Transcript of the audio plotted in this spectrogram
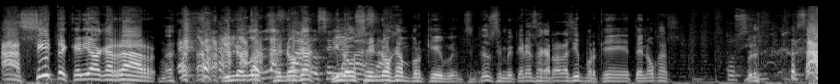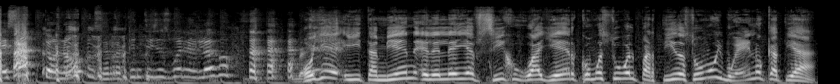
así te quería agarrar. y luego se enojan, en y luego se enojan porque, entonces si me querías agarrar así, ¿por qué te enojas? Pues sí, exacto, ¿no? Pues de repente dices, bueno, y luego... Oye, y también el LAFC jugó ayer. ¿Cómo estuvo el partido? Estuvo muy bueno, Katia.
